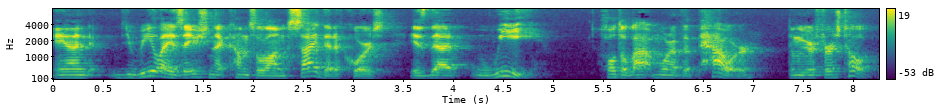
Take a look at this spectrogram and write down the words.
And the realization that comes alongside that, of course, is that we hold a lot more of the power than we were first told.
